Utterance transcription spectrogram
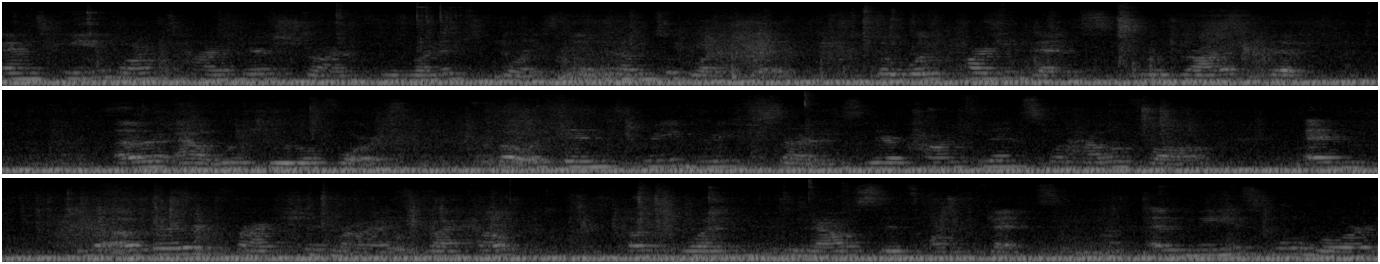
And he, long time their strife will run its course and come to bloodshed. The wood party thence will drive the other out with brutal force. But within three brief suns, their confidence will have a fall, and the other fraction rise by help of one who now sits on the fence. And these will lord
